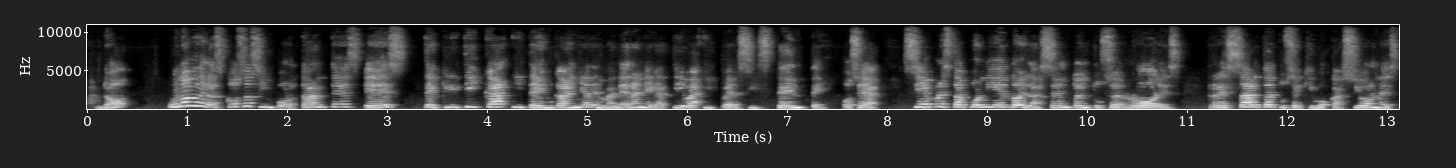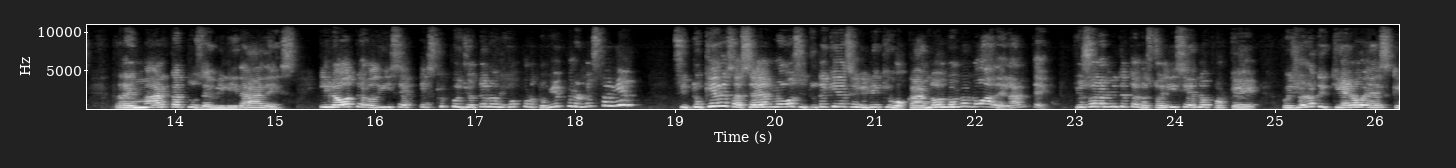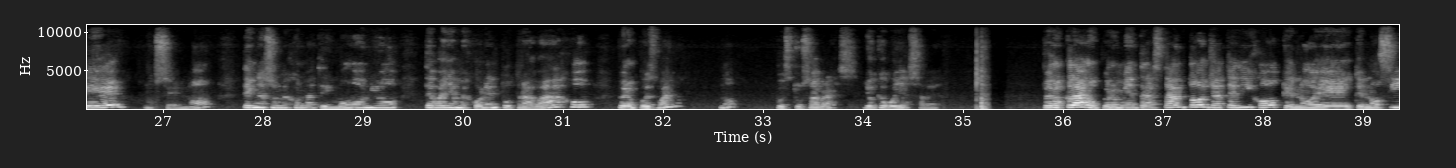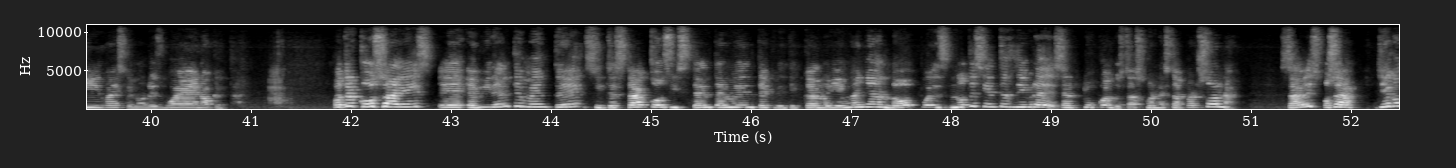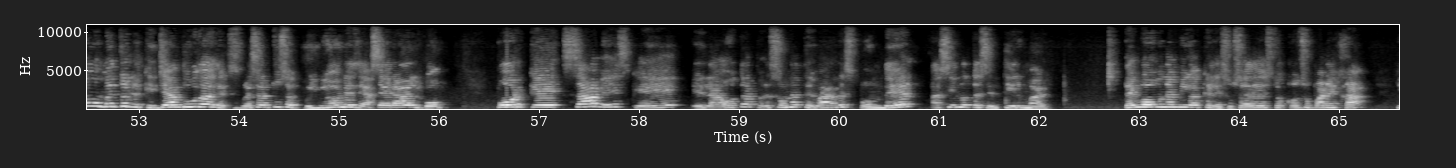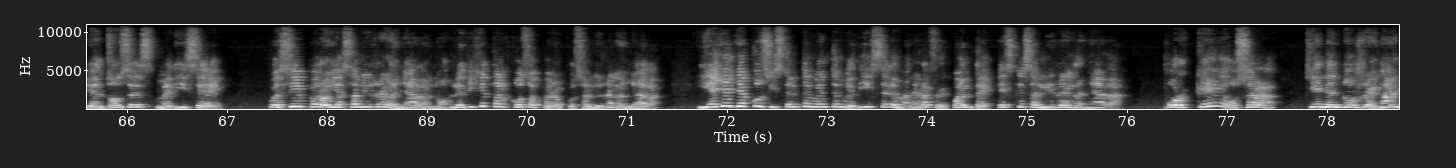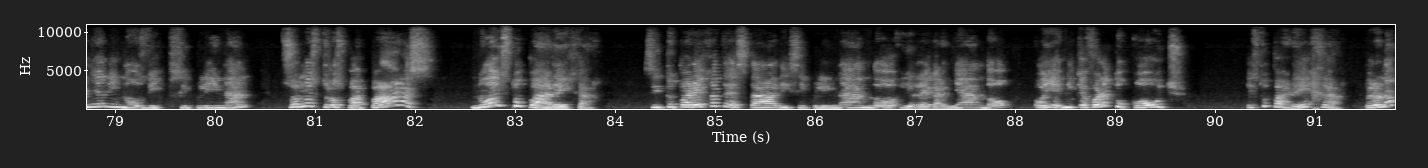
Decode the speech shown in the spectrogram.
¿no? Una de las cosas importantes es te critica y te engaña de manera negativa y persistente. O sea, siempre está poniendo el acento en tus errores, resalta tus equivocaciones, remarca tus debilidades y luego te lo dice, es que pues yo te lo digo por tu bien, pero no está bien. Si tú quieres hacerlo, si tú te quieres seguir equivocando, no, no, no, adelante. Yo solamente te lo estoy diciendo porque pues yo lo que quiero es que, no sé, ¿no? Tengas un mejor matrimonio, te vaya mejor en tu trabajo, pero pues bueno, ¿no? Pues tú sabrás, yo qué voy a saber. Pero claro, pero mientras tanto ya te dijo que no, que no sirves, que no eres bueno, que tal. Otra cosa es, eh, evidentemente, si te está consistentemente criticando y engañando, pues no te sientes libre de ser tú cuando estás con esta persona, ¿sabes? O sea, llega un momento en el que ya duda de expresar tus opiniones, de hacer algo, porque sabes que la otra persona te va a responder haciéndote sentir mal. Tengo una amiga que le sucede esto con su pareja y entonces me dice, pues sí, pero ya salí regañada, ¿no? Le dije tal cosa, pero pues salí regañada. Y ella ya consistentemente me dice de manera frecuente, es que salí regañada. ¿Por qué? O sea, quienes nos regañan y nos disciplinan son nuestros papás, no es tu pareja. Si tu pareja te está disciplinando y regañando, oye, ni que fuera tu coach, es tu pareja, pero no,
